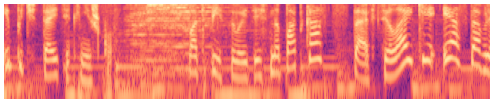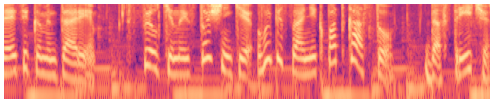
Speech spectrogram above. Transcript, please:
и почитайте книжку. Подписывайтесь на подкаст, ставьте лайки и оставляйте комментарии. Ссылки на источники в описании к подкасту. До встречи!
